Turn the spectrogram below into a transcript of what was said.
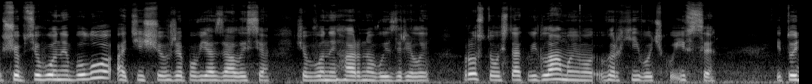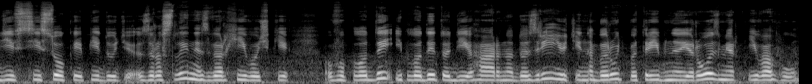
Щоб цього не було, а ті, що вже пов'язалися, щоб вони гарно визріли, просто ось так відламуємо верхівочку і все. І тоді всі соки підуть з рослини, з верхівочки в плоди, і плоди тоді гарно дозріють і наберуть потрібний розмір і вагу.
